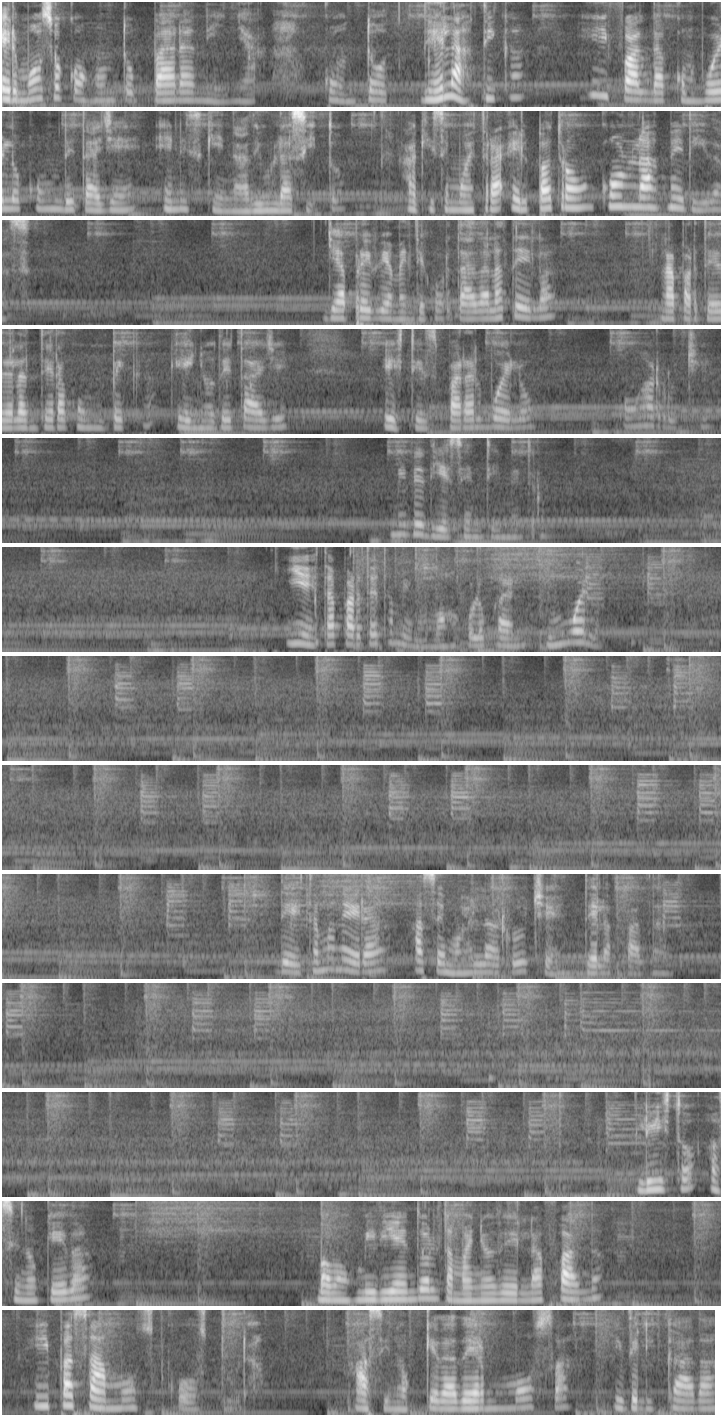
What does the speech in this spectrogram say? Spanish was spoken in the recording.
Hermoso conjunto para niña con top de elástica y falda con vuelo con detalle en esquina de un lacito. Aquí se muestra el patrón con las medidas. Ya previamente cortada la tela, la parte delantera con un pequeño detalle. Este es para el vuelo con arruche. Mide 10 centímetros. Y en esta parte también vamos a colocar un vuelo. De esta manera hacemos el arruche de la falda. Listo, así no queda. Vamos midiendo el tamaño de la falda y pasamos costura. Así nos queda de hermosa y delicada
